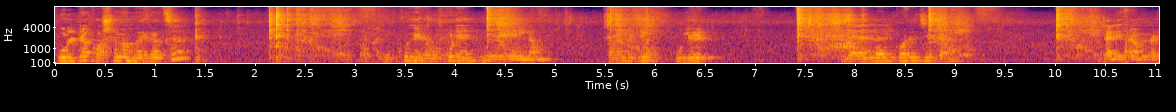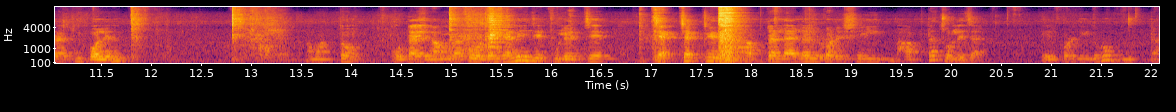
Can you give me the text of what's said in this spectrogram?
কুলটা কষানো হয়ে গেছে। খানিকক্ষণ এরকম করে নিয়ে নিলাম। তাহলে যে কুলের লাল লাল করে যেটা জানি না আপনারা কি বলেন। আমার তো ওটাই, আমরা তো ওটাই জানি যে ফুলের যে চ্যাকচ্যাকটে ভাবটা, লাল লাল করে সেই ভাবটা চলে যায়। এরপরে দিয়ে দেবো গুড়টা।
